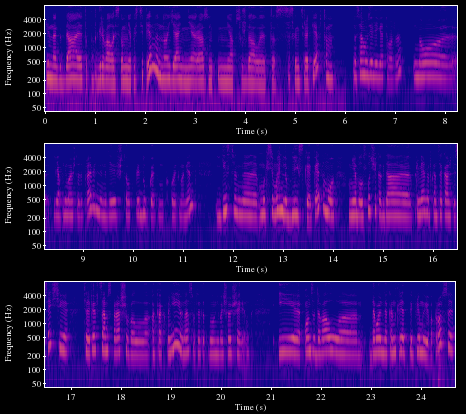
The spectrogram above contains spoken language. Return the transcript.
Иногда это подогревалось во мне постепенно, но я ни разу не обсуждала это со своим терапевтом. На самом деле я тоже, но я понимаю, что это правильно, и надеюсь, что приду к этому в какой-то момент. Единственное, максимально близкое к этому, у меня был случай, когда примерно в конце каждой сессии терапевт сам спрашивал, а как мне, и у нас вот этот был небольшой шеринг. И он задавал э, довольно конкретные прямые вопросы,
